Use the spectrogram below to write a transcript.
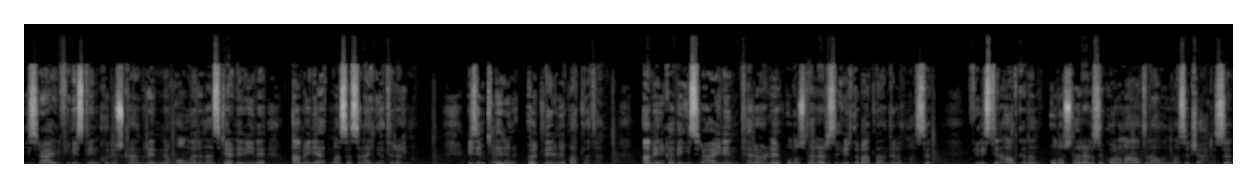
İsrail-Filistin Kudüs kangrenini onların askerleriyle ameliyat masasına yatırır mı? Bizimkilerin ödlerini patlatan, Amerika ve İsrail'in terörle uluslararası irtibatlandırılması, Filistin halkının uluslararası koruma altına alınması çağrısı,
